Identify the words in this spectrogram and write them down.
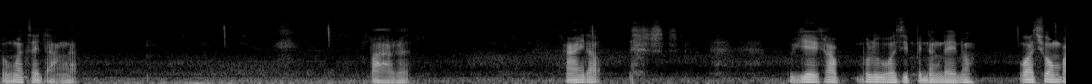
ลงมาใส่ดางล้วปลาก็หายแล้ว โอเคครับบ่รู้ว่าสิเป็นจังไดเนาะว่าช่วงใบ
